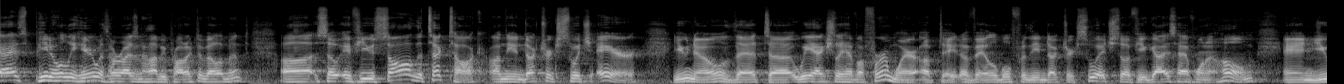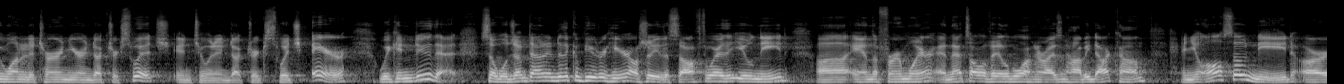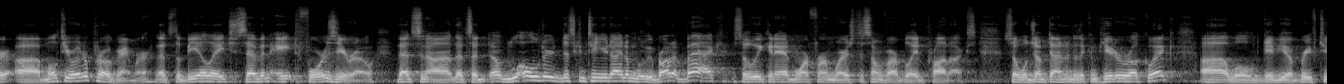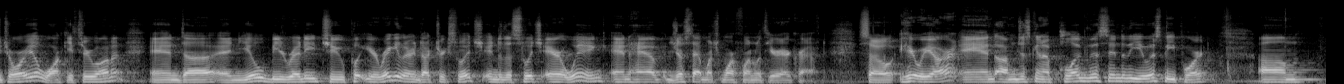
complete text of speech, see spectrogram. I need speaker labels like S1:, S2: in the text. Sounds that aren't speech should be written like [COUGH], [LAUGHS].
S1: guys, Pete Holy here with Horizon Hobby Product Development. Uh, so if you saw the Tech Talk on the Inductrix Switch Air, you know that uh, we actually have a firmware update available for the Inductrix Switch. So if you guys have one at home and you wanted to turn your Inductrix Switch into an Inductrix Switch Air, we can do that. So we'll jump down into the computer here. I'll show you the software that you'll need uh, and the firmware, and that's all available on horizonhobby.com. And you'll also need our uh, multi-rotor programmer. That's the BLH 7840 zero. That's an, uh, that's an older discontinued item, but we brought it back so we can add more firmwares to some of our Blade products. So we'll jump down into the computer real quick. Uh, we'll give you a brief tutorial, walk you through on it, and uh, and you'll be ready to put your regular Inductrix switch into the Switch Air Wing and have just that much more fun with your aircraft. So here we are, and I'm just going to plug this into the USB port. Um,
